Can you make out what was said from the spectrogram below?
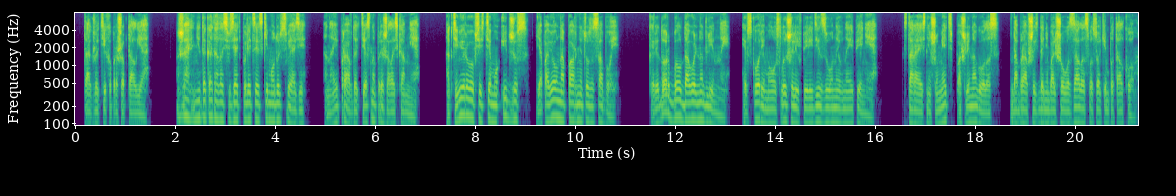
— также тихо прошептал я. «Жаль, не догадалась взять полицейский модуль связи». Она и правда тесно прижалась ко мне. Активировав систему Иджис, я повел напарницу за собой. Коридор был довольно длинный, и вскоре мы услышали впереди заунывное пение. Стараясь не шуметь, пошли на голос, добравшись до небольшого зала с высоким потолком.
